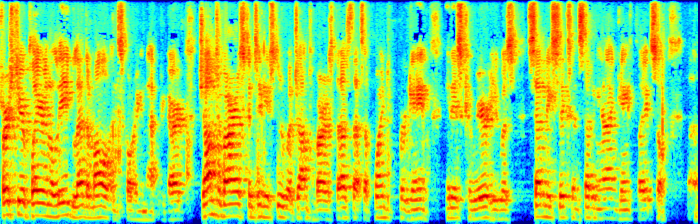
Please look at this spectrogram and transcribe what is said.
first year player in the league led them all in scoring in that regard. John Tavares continues to do what John Tavares does. That's a point per game in his career. He was 76 and 79 games played. So uh,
